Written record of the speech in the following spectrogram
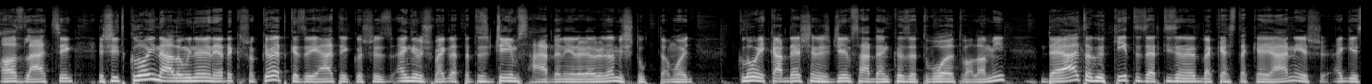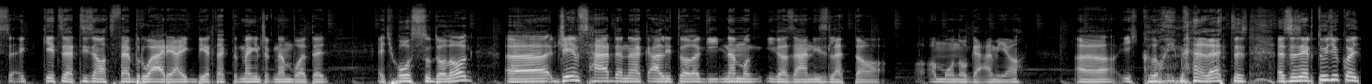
az látszik. És itt Chloe nálom nagyon érdekes, a következő játékos, ez engem is meglepett, ez James Harden, én nem is tudtam, hogy Chloe Kardashian és James Harden között volt valami, de általában ők 2015-ben kezdtek el járni, és egész 2016 februárjáig bírtak, tehát megint csak nem volt egy, egy hosszú dolog. Uh, James Hardennek állítólag így nem igazán ízlett a, a monogámia uh, így Chloe mellett. Ez, ez azért tudjuk, hogy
